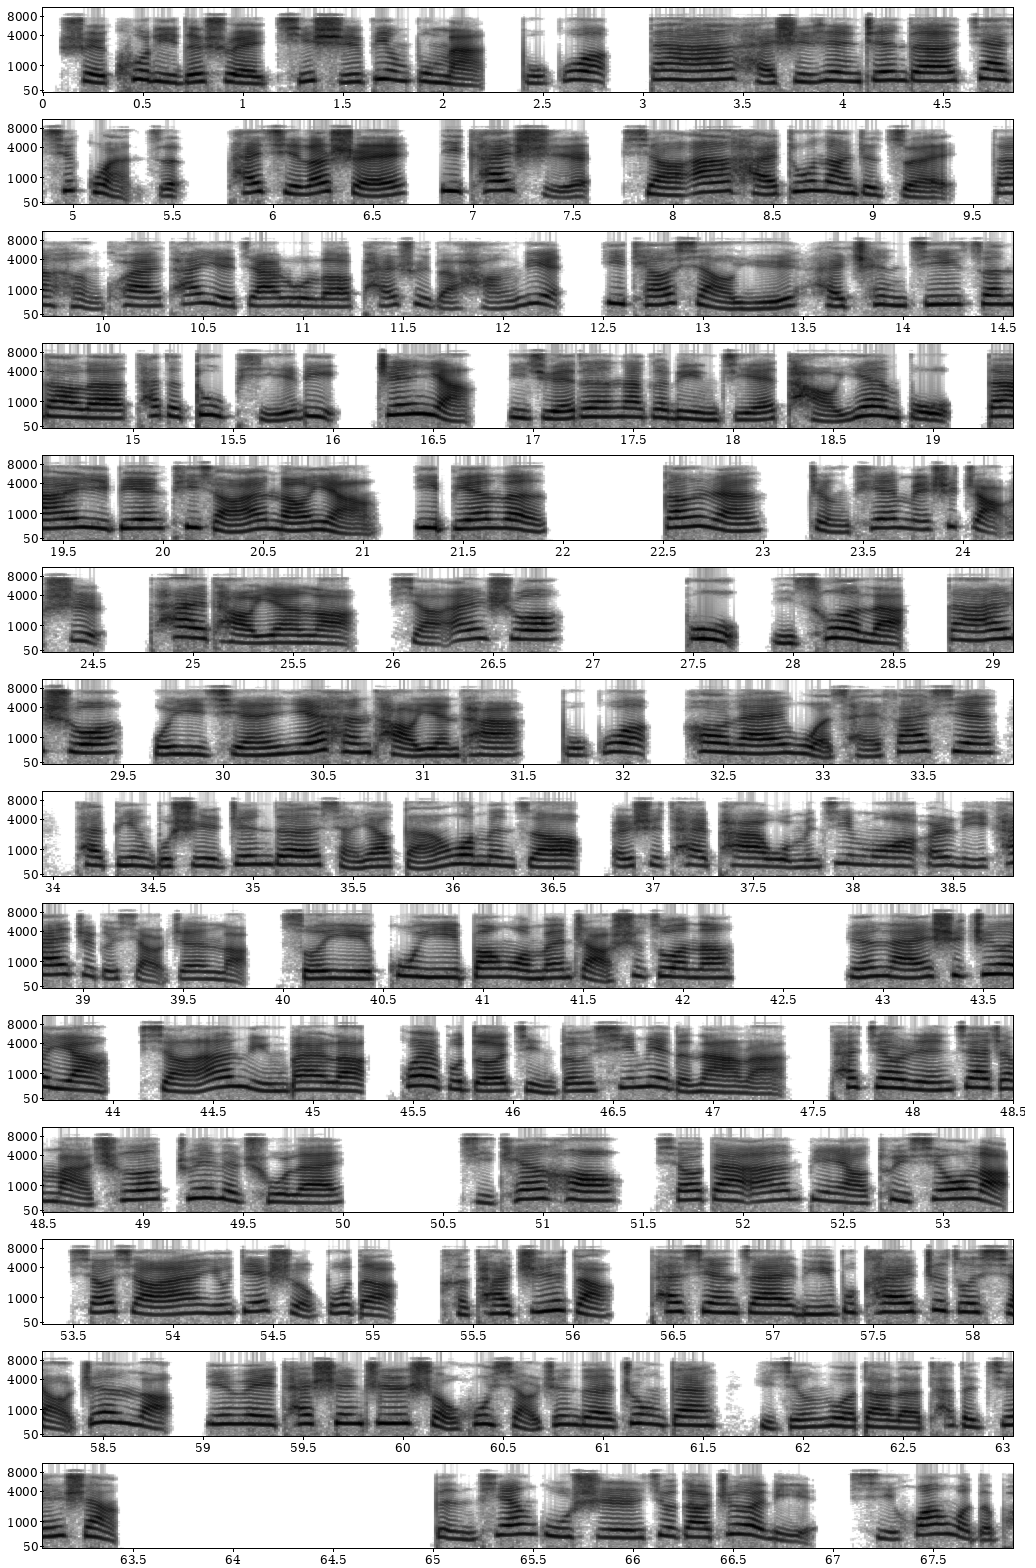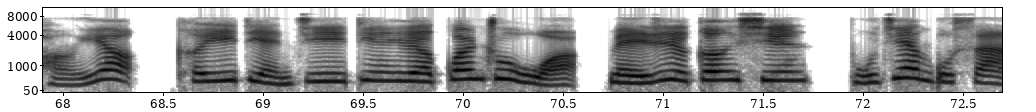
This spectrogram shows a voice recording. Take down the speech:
水库里的水其实并不满，不过大安还是认真的架起管子。排起了水。一开始，小安还嘟囔着嘴，但很快他也加入了排水的行列。一条小鱼还趁机钻到了他的肚皮里，真痒！你觉得那个领结讨厌不？大安一边替小安挠痒，一边问。当然，整天没事找事，太讨厌了。小安说。不，你错了。大安说，我以前也很讨厌他。不过，后来我才发现，他并不是真的想要赶我们走，而是太怕我们寂寞而离开这个小镇了，所以故意帮我们找事做呢。原来是这样，小安明白了，怪不得警灯熄灭的那晚，他叫人驾着马车追了出来。几天后，肖大安便要退休了，肖小安有点舍不得，可他知道。他现在离不开这座小镇了，因为他深知守护小镇的重担已经落到了他的肩上。本篇故事就到这里，喜欢我的朋友可以点击订阅关注我，每日更新，不见不散。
